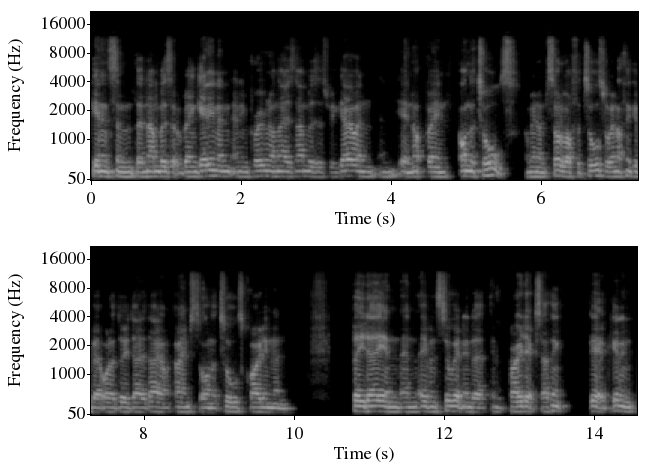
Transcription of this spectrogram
getting some the numbers that we've been getting and, and improving on those numbers as we go, and, and, yeah, not being on the tools. I mean, I'm sort of off the tools, but when I think about what I do day to day, I, I am still on the tools, quoting and BD, and and even still getting into, into projects. I think yeah, getting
